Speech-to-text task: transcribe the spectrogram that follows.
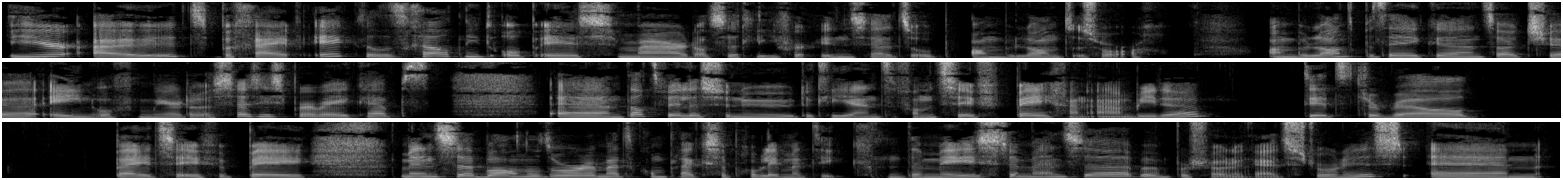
hieruit begrijp ik dat het geld niet op is, maar dat ze het liever inzetten op ambulante zorg. Ambulant betekent dat je één of meerdere sessies per week hebt. En dat willen ze nu de cliënten van het CVP gaan aanbieden. Dit terwijl bij het CVP mensen behandeld worden met complexe problematiek. De meeste mensen hebben een persoonlijkheidsstoornis. En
